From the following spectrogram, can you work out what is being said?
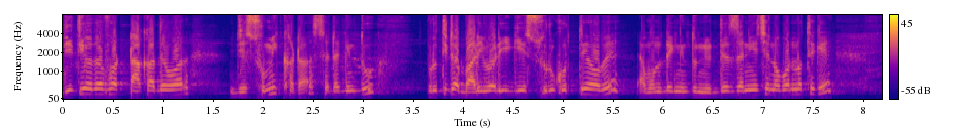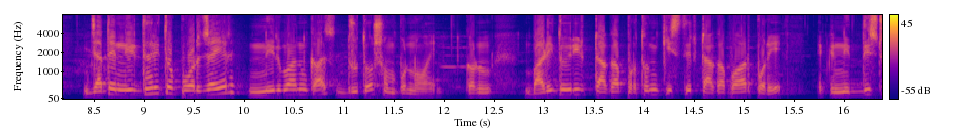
দ্বিতীয় দফার টাকা দেওয়ার যে সমীক্ষাটা, সেটা কিন্তু প্রতিটা বাড়ি বাড়ি গিয়ে শুরু করতে হবে, এমনটাই কিন্তু নির্দেশ জানিয়েছে নবান্ন থেকে। যাতে নির্ধারিত পর্যায়ের নির্মাণ কাজ দ্রুত সম্পন্ন হয়। কারণ বাড়ি তৈরির টাকা, প্রথম কিস্তির টাকা পাওয়ার পরে একটি নির্দিষ্ট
